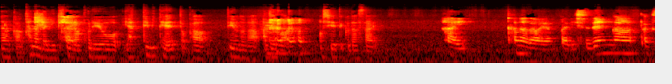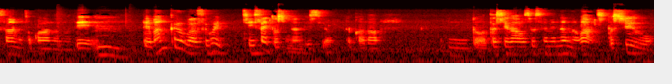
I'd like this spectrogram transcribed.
なんかカナダに来たらこれをやってみてとかっていうのがあれば 教えてください。はいカナダはやっぱり自然がたくさんあるところなので、うん。でバンクーバーはすごい小さい都市なんですよ。だからうんと私がおすすめなのはちょっと州を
